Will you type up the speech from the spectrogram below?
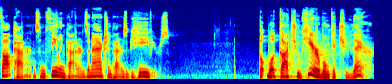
thought patterns and feeling patterns and action patterns and behaviors. But what got you here won't get you there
